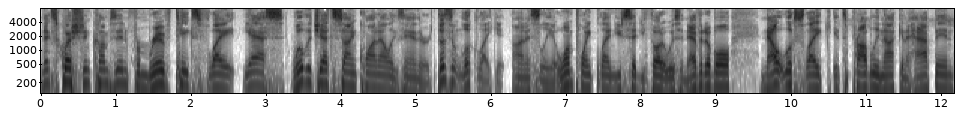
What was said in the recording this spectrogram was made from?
Next question comes in from Riv Takes Flight. Yes, will the Jets sign Kwon Alexander? Doesn't look like it, honestly. At one point, Glenn, you said you thought it was inevitable. Now it looks like it's probably not going to happen.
